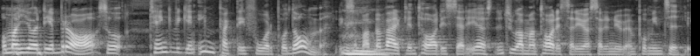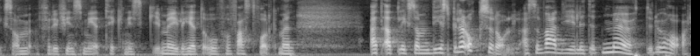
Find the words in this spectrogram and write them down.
om man gör det bra, så tänk vilken impact det får på dem. Liksom, Att man verkligen tar det seriöst. Nu tror jag man tar det seriösare nu än på min tid, liksom, för det finns mer teknisk möjlighet att få fast folk. Men att, att liksom, det spelar också roll. Alltså varje litet möte du har.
